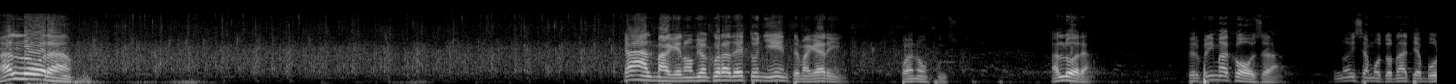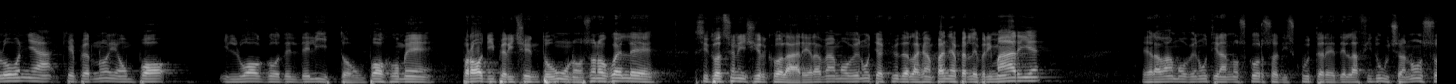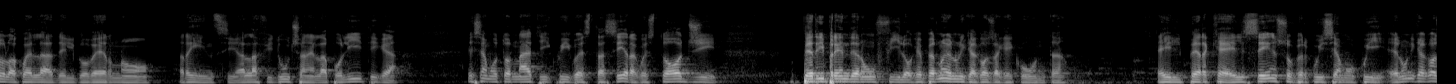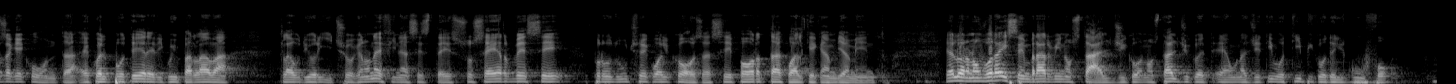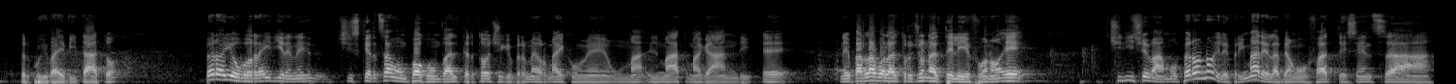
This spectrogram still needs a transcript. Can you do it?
Allora, calma che non vi ho ancora detto niente, magari poi non funziona. Allora, per prima cosa, noi siamo tornati a Bologna che per noi è un po' il luogo del delitto, un po' come Prodi per i 101, sono quelle situazioni circolari. Eravamo venuti a chiudere la campagna per le primarie, eravamo venuti l'anno scorso a discutere della fiducia, non solo a quella del governo Renzi, alla fiducia nella politica e siamo tornati qui questa sera, quest'oggi, per riprendere un filo che per noi è l'unica cosa che conta. È il perché, il senso per cui siamo qui, è l'unica cosa che conta, è quel potere di cui parlava Claudio Riccio, che non è fine a se stesso, serve se produce qualcosa, se porta qualche cambiamento. E allora non vorrei sembrarvi nostalgico, nostalgico è un aggettivo tipico del gufo, per cui va evitato, però io vorrei dire, ci scherzavo un po' con Walter Toci, che per me ormai è come ma, il Mahatma Gandhi, eh, ne parlavo l'altro giorno al telefono e ci dicevamo, però noi le primarie le abbiamo fatte senza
